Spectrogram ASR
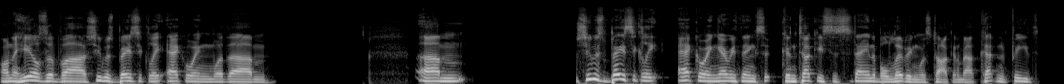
on the heels of uh she was basically echoing with um um she was basically echoing everything Kentucky Sustainable Living was talking about, cutting feeds.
